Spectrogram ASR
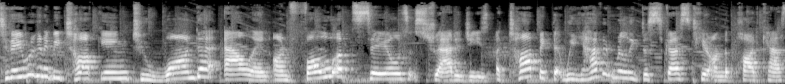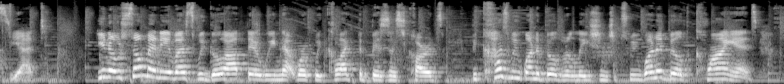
Today, we're going to be talking to Wanda Allen on follow up sales strategies, a topic that we haven't really discussed here on the podcast yet. You know, so many of us, we go out there, we network, we collect the business cards because we want to build relationships, we want to build clients.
